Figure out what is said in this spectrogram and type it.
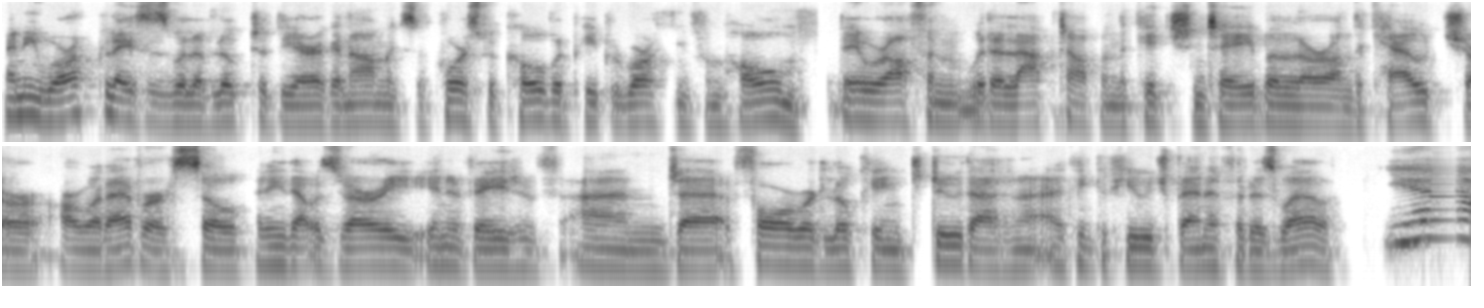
many workplaces will have looked at the ergonomics, of course, with COVID, people working from home, they were often with a laptop on the kitchen table or on the couch or, or whatever. So I think that was very innovative and uh, forward looking to do that. And I think a huge benefit as well. Yeah,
